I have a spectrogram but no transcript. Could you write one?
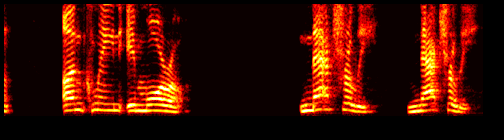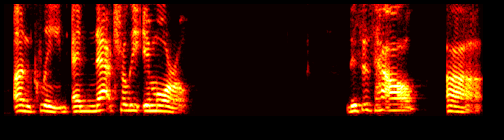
unclean, immoral. naturally, naturally unclean and naturally immoral. This is how uh,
